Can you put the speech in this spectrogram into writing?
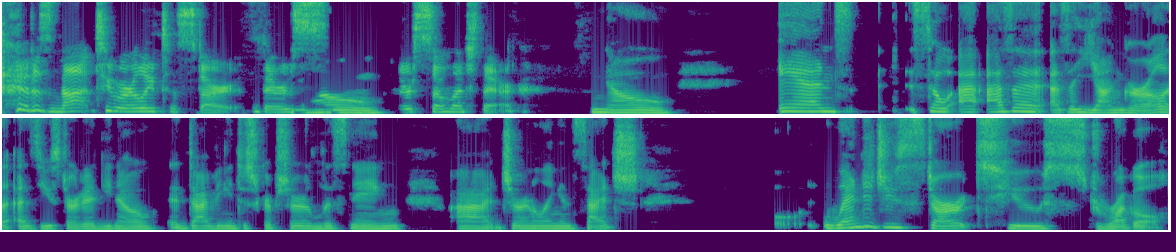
it is not too early to start. There's no. there's so much there. No. And so uh, as a as a young girl as you started you know diving into scripture listening uh, journaling and such when did you start to struggle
